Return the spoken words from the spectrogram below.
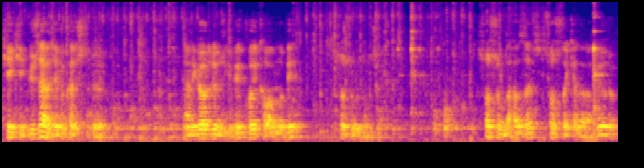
keki güzelce bir karıştırıyorum. Yani gördüğünüz gibi koyu kıvamlı bir sosumuz olacak. Sosum da hazır. Sosu da kenara alıyorum.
